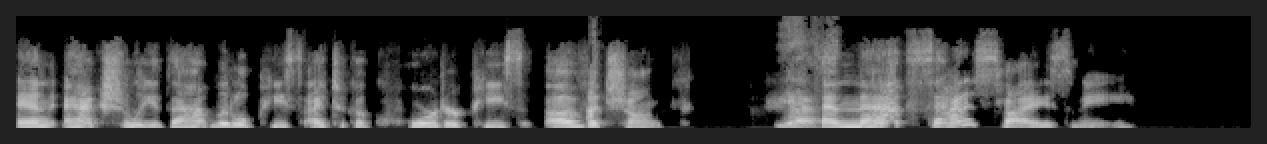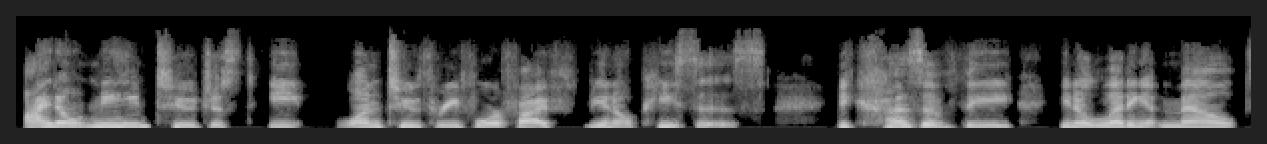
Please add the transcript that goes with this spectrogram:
And actually, that little piece, I took a quarter piece of a chunk. Yes. And that satisfies me. I don't need to just eat one, two, three, four, five, you know, pieces because of the, you know, letting it melt,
